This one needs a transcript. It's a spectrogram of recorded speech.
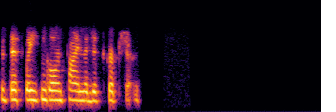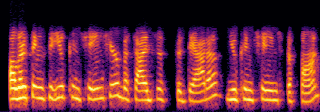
to, this way you can go and find the description. Other things that you can change here besides just the data, you can change the font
